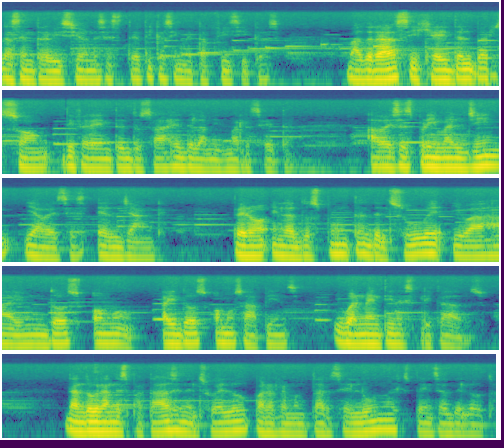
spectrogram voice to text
las entrevisiones estéticas y metafísicas. Madras y Heidelberg son diferentes dosajes de la misma receta. A veces prima el yin y a veces el yang pero en las dos puntas del sube y baja hay, dos, homo, hay dos Homo sapiens igualmente inexplicados, dando grandes patadas en el suelo para remontarse el uno a expensas del otro.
